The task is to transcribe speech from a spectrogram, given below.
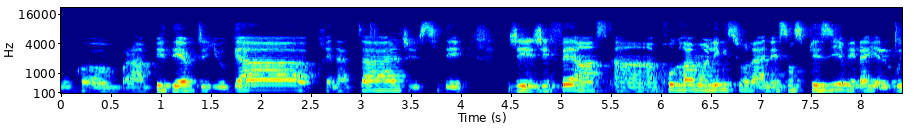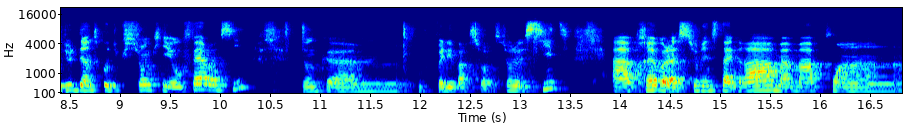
donc, euh, voilà, un PDF de yoga prénatal. J'ai aussi des. J'ai fait un, un, programme en ligne sur la naissance plaisir. Et là, il y a le module d'introduction qui est offert aussi. Donc, vous pouvez aller voir sur, sur le site. Après, voilà, sur Instagram, ama.soul.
